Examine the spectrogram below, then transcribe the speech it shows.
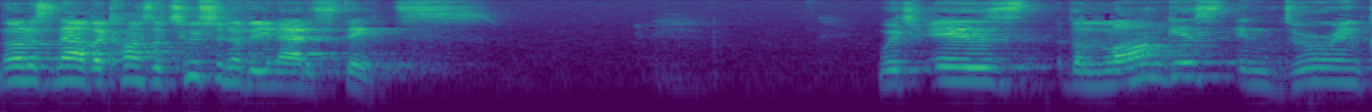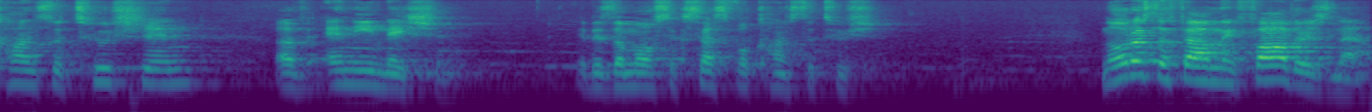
Notice now the Constitution of the United States, which is the longest enduring constitution of any nation. It is the most successful constitution. Notice the founding fathers now.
